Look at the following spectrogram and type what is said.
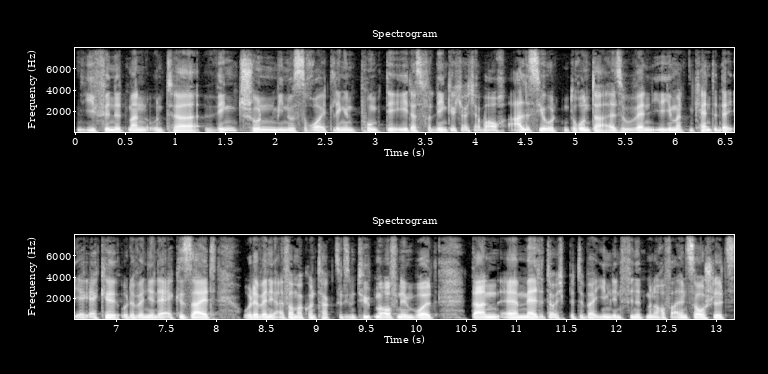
die findet man unter wingchun-reutlingen.de. Das verlinke ich euch aber auch alles hier unten drunter. Also wenn ihr jemanden kennt in der Ecke oder wenn ihr in der Ecke seid oder wenn ihr einfach mal Kontakt zu diesem Typen aufnehmen wollt, dann äh, meldet euch bitte bei ihm. Den findet man auch auf allen Socials.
